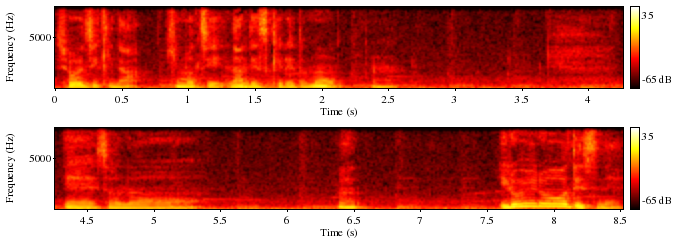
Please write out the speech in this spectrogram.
正直な気持ちなんですけれども、うん、でそのまあいろいろですね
